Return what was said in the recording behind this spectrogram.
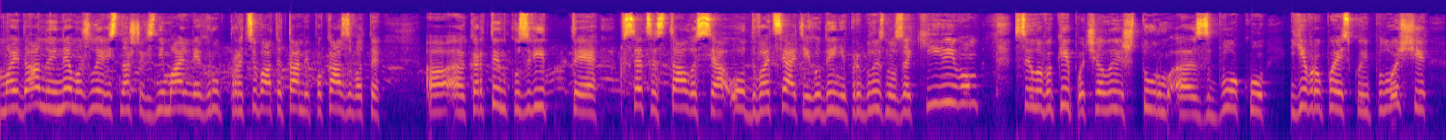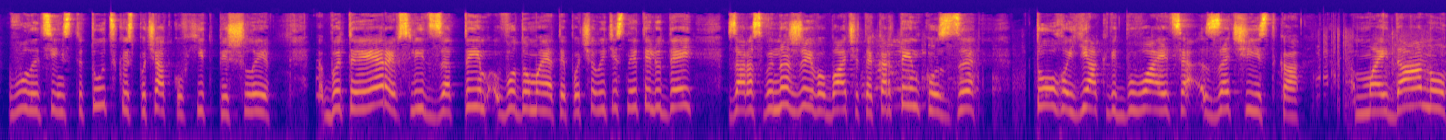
майдану і неможливість наших знімальних груп працювати там і показувати. Е, Картинку звідти все це сталося о 20-й годині приблизно за Києвом. Силовики почали штурм е, з боку європейської площі вулиці Інститутської. Спочатку в хід пішли БТРи, вслід за тим водомети почали тіснити людей. Зараз ви наживо бачите картинку з того, як відбувається зачистка майдану.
